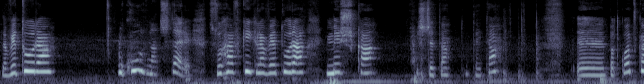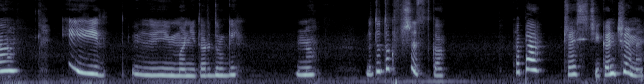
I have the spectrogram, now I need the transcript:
klawiatura. O kurna, cztery. Słuchawki, klawiatura, myszka. Jeszcze ta, tutaj ta. Yy, podkładka i, i monitor drugi. No. No to tak wszystko. Papa, cześć i kończymy.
